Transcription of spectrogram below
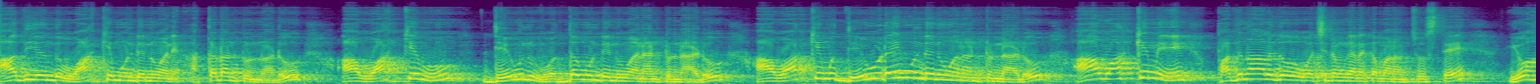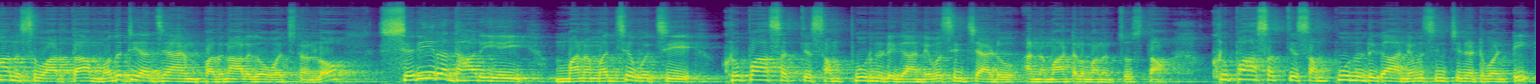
ఆది ఎందు వాక్యం ఉండెను అని అక్కడ అంటున్నాడు. ఆ వాక్యము దేవుని వద్ద ఉండెను అని అంటున్నాడు. ఆ వాక్యము దేవుడై ఉండెను అని అంటున్నాడు. ఆ వాక్యమే పద్నాలుగవ వచనం గనక మనం చూస్తే యోహాను సువార్త మొదటి అధ్యాయం పద్నాలుగవ వచనంలో శరీరధారి అయి మన మధ్య వచ్చి కృపాసత్య సంపూర్ణుడిగా నివసించాడు అన్న మాటలు మనం చూస్తాం. కృపాసత్య సంపూర్ణుడిగా నివసించినటువంటి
